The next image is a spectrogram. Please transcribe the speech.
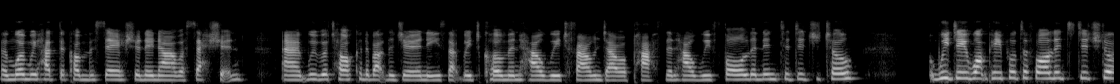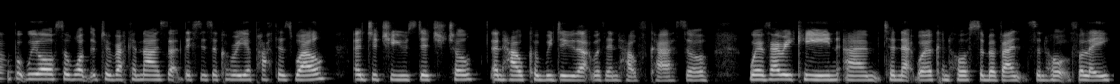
and when we had the conversation in our session uh, we were talking about the journeys that we'd come and how we'd found our path and how we've fallen into digital we do want people to fall into digital but we also want them to recognize that this is a career path as well and to choose digital and how can we do that within healthcare so we're very keen um, to network and host some events and hopefully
